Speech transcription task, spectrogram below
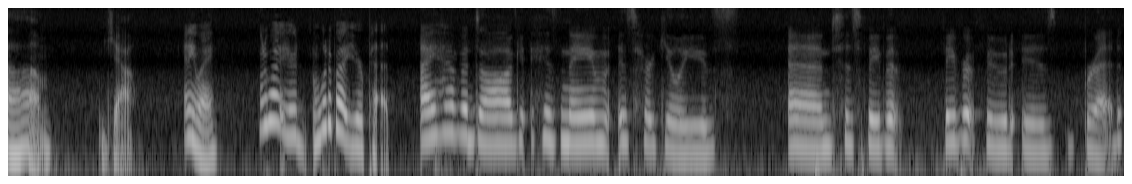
Um, yeah. Anyway, what about your what about your pet? I have a dog. His name is Hercules, and his favorite favorite food is bread.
